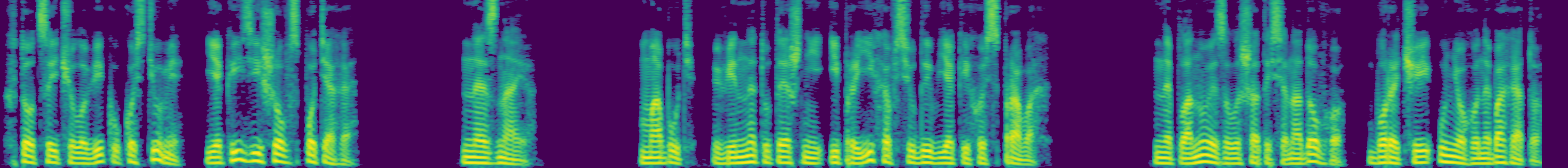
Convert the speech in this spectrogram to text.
Хто цей чоловік у костюмі, який зійшов з потяга? Не знаю. Мабуть, він не тутешній і приїхав сюди в якихось справах. Не планує залишатися надовго, бо речей у нього небагато.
